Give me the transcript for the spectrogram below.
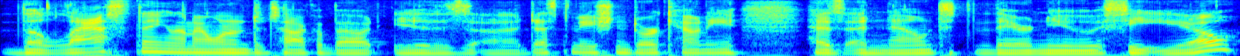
the last thing that I wanted to talk about is uh, Destination Door County has announced their new CEO.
